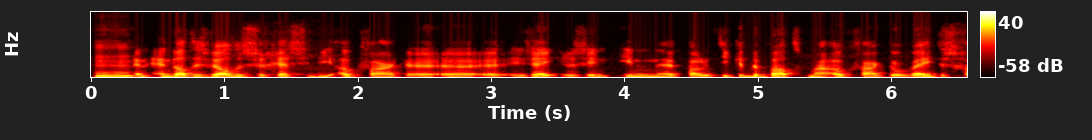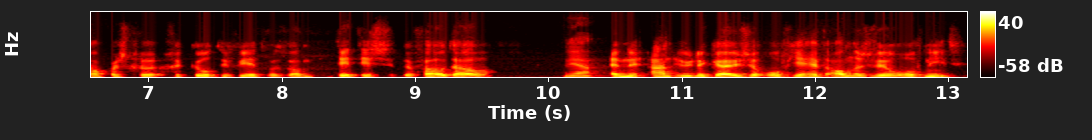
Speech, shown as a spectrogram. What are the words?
Mm en, en, dat is wel de suggestie die ook vaak uh, uh, in zekere zin in het politieke debat, maar ook vaak door wetenschappers ge gecultiveerd wordt. Want dit is de foto. Ja. En nu, aan u de keuze of je het anders wil of niet.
